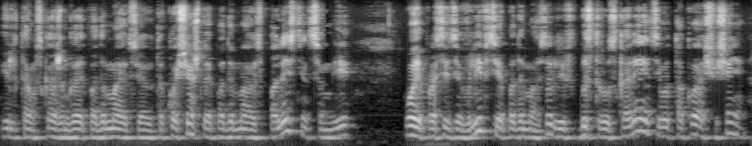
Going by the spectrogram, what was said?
Или там, скажем, говорят, поднимаются, такое ощущение, что я поднимаюсь по лестницам и ой, простите, в лифте я поднимаюсь, лифт быстро ускоряется, и вот такое ощущение,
